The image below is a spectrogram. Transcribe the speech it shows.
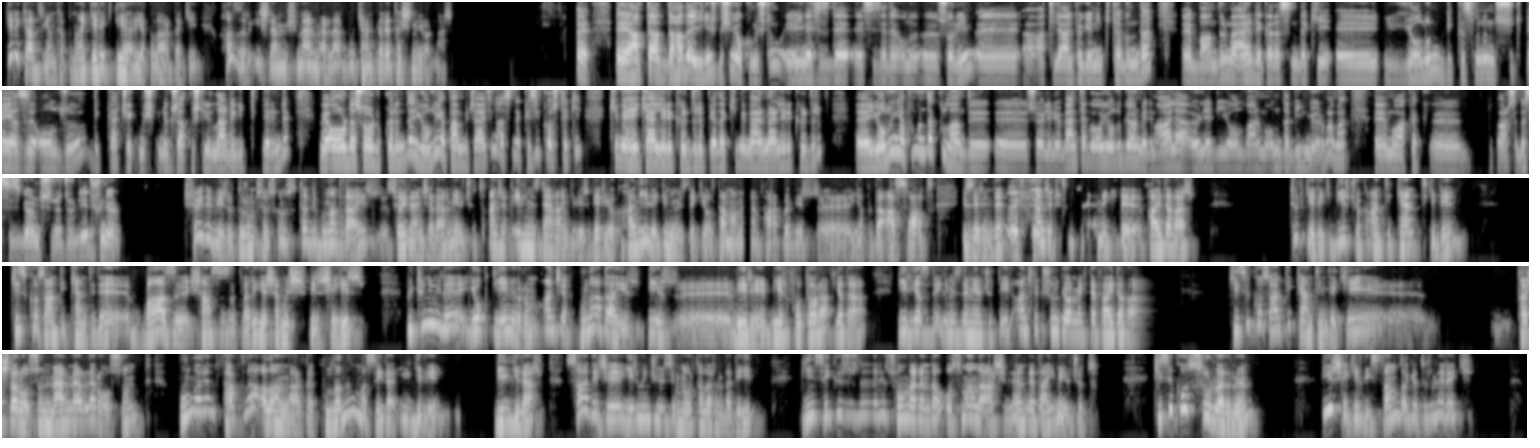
gerek Hadrian Tapınağı gerek diğer yapılardaki hazır işlenmiş mermerler bu kentlere taşınıyorlar. Evet. E, hatta daha da ilginç bir şey okumuştum. E, yine sizde e, size de onu e, sorayım. E, Atilla Alpögen'in kitabında e, Bandırma Erdek arasındaki e, yolun bir kısmının süt beyazı olduğu dikkat çekmiş 1960'lı yıllarda gittiklerinde ve orada sorduklarında yolu yapan müteahhitin aslında Kizikos'taki kimi heykelleri kırdırıp ya da kimi mermerleri kırdırıp e, yolun yapımında kullandığı e, söyleniyor. Ben tabii o yolu görmedim. Hala öyle bir yol var mı onu da bilmiyorum ama e, muhakkak e, varsa da siz görmüşsünüzdür diye düşünüyorum. Şöyle bir durum söz konusu. Tabii buna dair söylenceler mevcut. Ancak elimizde herhangi bir veri yok. Haliyle günümüzdeki yol tamamen farklı bir e, yapıda asfalt üzerinde. Ancak şunu söylemekte fayda var. Türkiye'deki birçok antik kent gibi Kizkos antik kenti de bazı şanssızlıkları yaşamış bir şehir. Bütünüyle yok diyemiyorum ancak buna dair bir e, veri, bir fotoğraf ya da bir yazı da elimizde mevcut değil. Ancak şunu görmekte fayda var. Kizikos antik kentindeki e, taşlar olsun, mermerler olsun bunların farklı alanlarda kullanılmasıyla ilgili bilgiler sadece 20. yüzyılın ortalarında değil 1800'lerin sonlarında Osmanlı arşivlerinde dahi mevcut. Kizikos surlarının bir şekilde İstanbul'a götürülerek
